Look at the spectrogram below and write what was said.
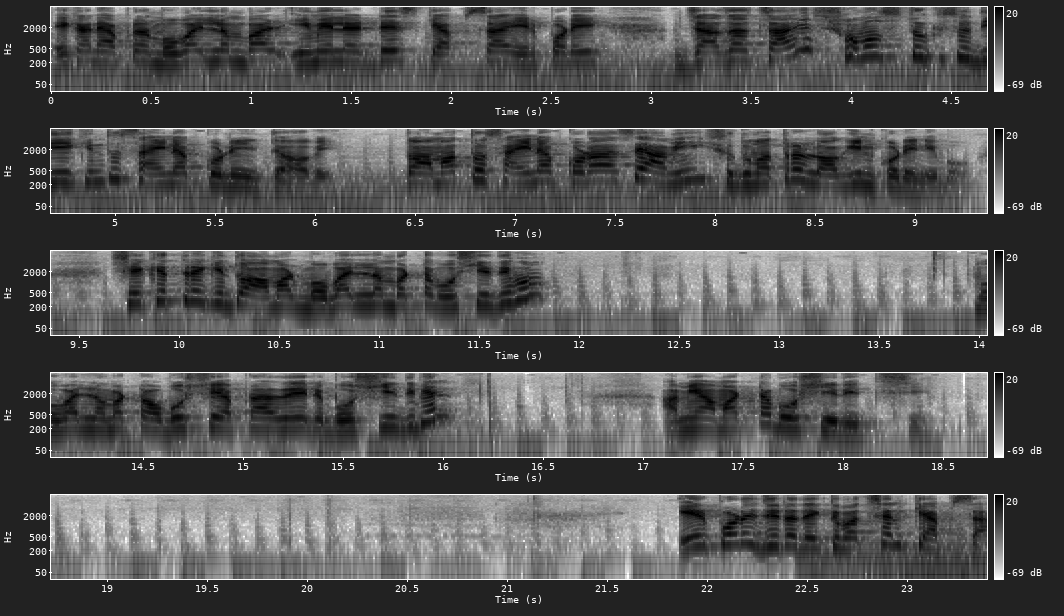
এখানে আপনার mobile number, email address, captcha, এরপরে যা যা চায় সমস্ত কিছু দিয়ে কিন্তু সাইন আপ করে নিতে হবে। তো আমার তো সাইন আপ করা আছে, আমি শুধুমাত্র লগ ইন করে নিব। সেক্ষেত্রে কিন্তু আমার মোবাইল নাম্বারটা বসিয়ে দেব। মোবাইল নাম্বারটা অবশ্যই আপনাদের বসিয়ে দিবেন। আমি আমারটা বসিয়ে দিচ্ছি। এরপরে যেটা দেখতে পাচ্ছেন, ক্যাপসা।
